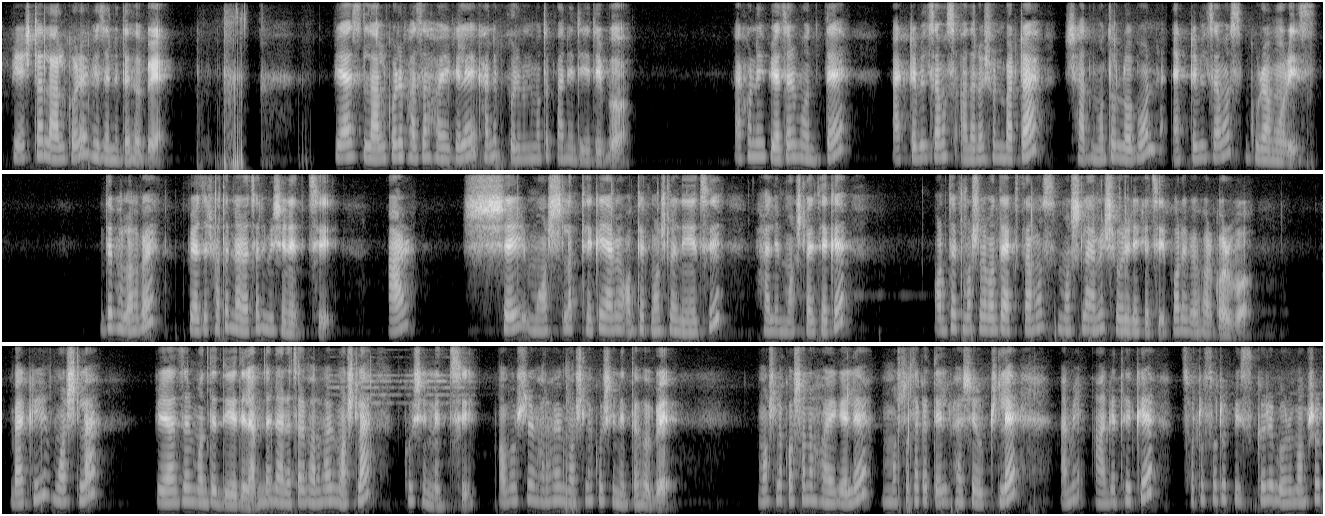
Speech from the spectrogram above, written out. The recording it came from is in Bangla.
পেঁয়াজটা লাল করে ভেজে নিতে হবে। পেঁয়াজ লাল করে ভাজা হয়ে গেলে এখানে পরিমাণ মতো পানি দিয়ে দিব। এখন এই পেঁয়াজের মধ্যে এক টেবিল চামচ আদা, রসুন বাটা, স্বাদ মতো লবণ, এক টেবিল চামচ গুঁড়া মরিচ। দিয়ে ভালোভাবে পেঁয়াজের সাথে নাড়াচাড়া মিশিয়ে নিচ্ছি। আর সেই মশলা থেকে আমি অর্ধেক মশলা নিয়েছি, হালিম মশলাই থেকে। অর্ধেক মশলার মধ্যে এক চামচ মশলা আমি সরিয়ে রেখেছি, পরে ব্যবহার করব। বাকি মশলা পেঁয়াজের মধ্যে দিয়ে দিলাম। দেন নাড়াচাড়া ভালোভাবে মশলা কষিয়ে নিচ্ছি। অবশ্যই ভালোভাবে মশলা কষিয়ে নিতে হবে। মশলা কষানো হয়ে গেলে মশলা থেকে তেল ভাসে উঠলে আমি আগে থেকে ছোট ছোট পিস করে গরু মাংস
